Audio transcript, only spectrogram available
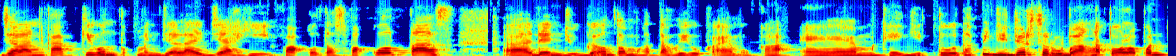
jalan kaki untuk menjelajahi fakultas-fakultas uh, dan juga untuk mengetahui UKM-UKM kayak gitu. Tapi jujur seru banget walaupun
